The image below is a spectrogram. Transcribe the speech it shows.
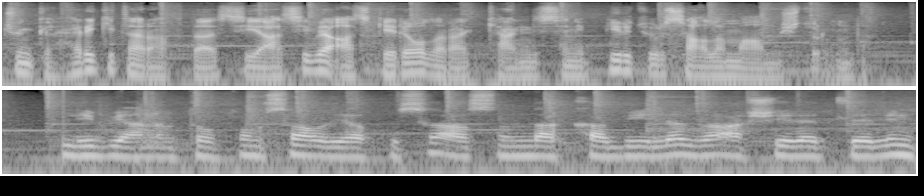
Çünkü her iki tarafta siyasi ve askeri olarak kendisini bir tür sağlama almış durumda. Libya'nın toplumsal yapısı aslında kabile ve aşiretlerin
